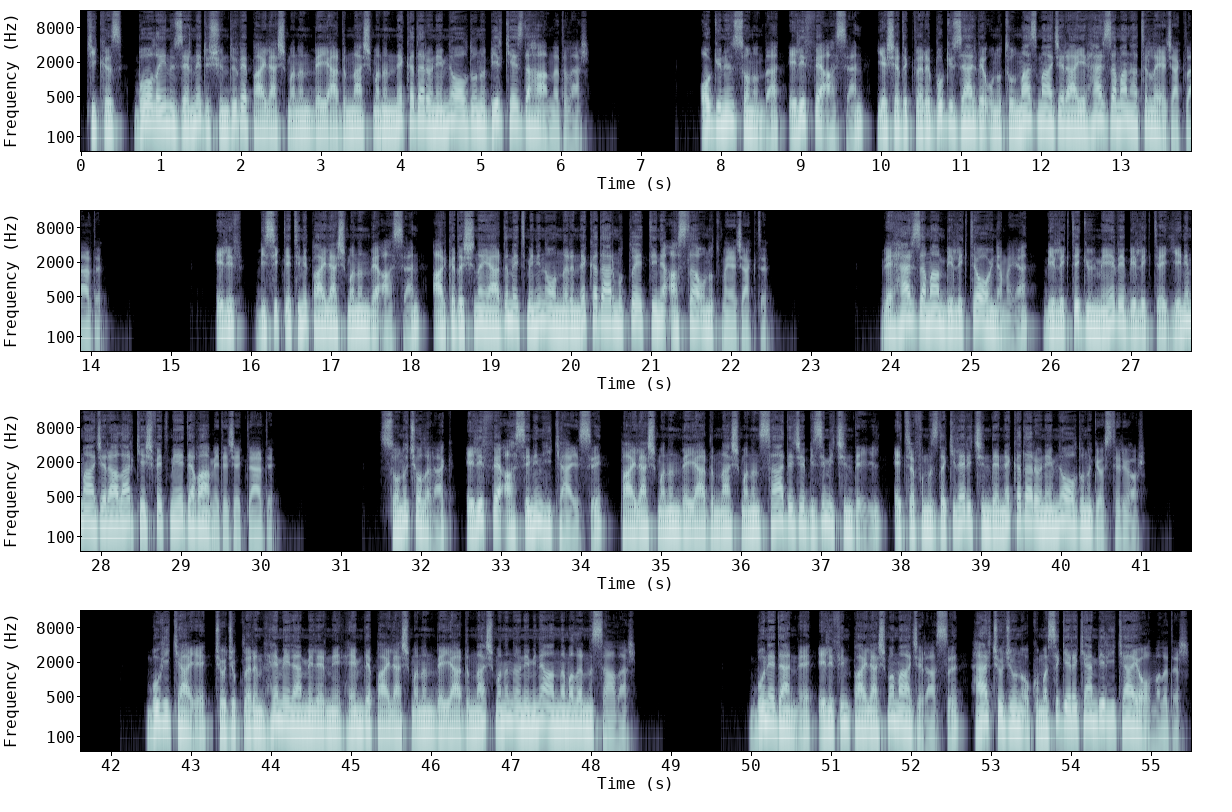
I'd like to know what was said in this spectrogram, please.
Ki kız, bu olayın üzerine düşündü ve paylaşmanın ve yardımlaşmanın ne kadar önemli olduğunu bir kez daha anladılar. O günün sonunda Elif ve Ahsen, yaşadıkları bu güzel ve unutulmaz macerayı her zaman hatırlayacaklardı. Elif, bisikletini paylaşmanın ve Ahsen, arkadaşına yardım etmenin onları ne kadar mutlu ettiğini asla unutmayacaktı. Ve her zaman birlikte oynamaya, birlikte gülmeye ve birlikte yeni maceralar keşfetmeye devam edeceklerdi. Sonuç olarak, Elif ve Ahsen'in hikayesi, paylaşmanın ve yardımlaşmanın sadece bizim için değil, etrafımızdakiler için de ne kadar önemli olduğunu gösteriyor. Bu hikaye, çocukların hem eğlenmelerini hem de paylaşmanın ve yardımlaşmanın önemini anlamalarını sağlar. Bu nedenle Elif'in paylaşma macerası, her çocuğun okuması gereken bir hikaye olmalıdır.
